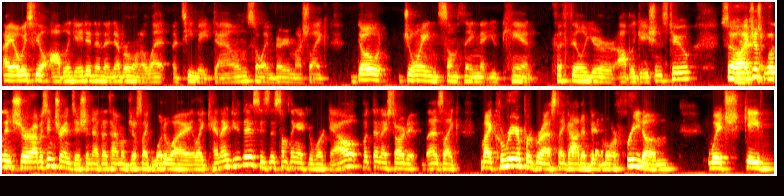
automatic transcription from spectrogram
i always feel obligated and i never want to let a teammate down so i'm very much like don't join something that you can't fulfill your obligations to so right. i just wasn't sure i was in transition at that time of just like what do i like can i do this is this something i can work out but then i started as like my career progressed i got a bit more freedom which gave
